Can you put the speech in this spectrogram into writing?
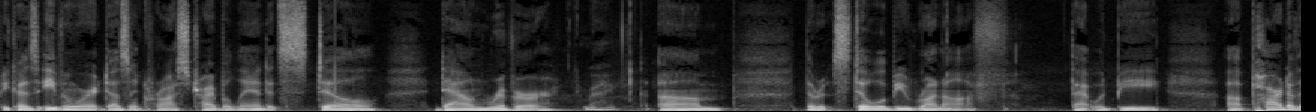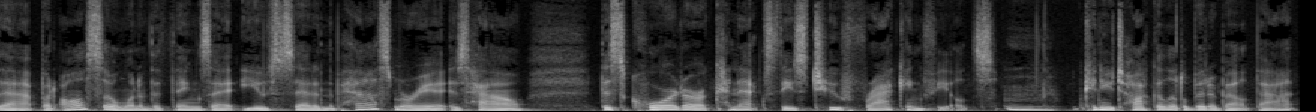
because even where it doesn't cross tribal land, it's still downriver. Right. Um, there still will be runoff. That would be uh, part of that. But also, one of the things that you've said in the past, Maria, is how this corridor connects these two fracking fields. Mm. Can you talk a little bit about that?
